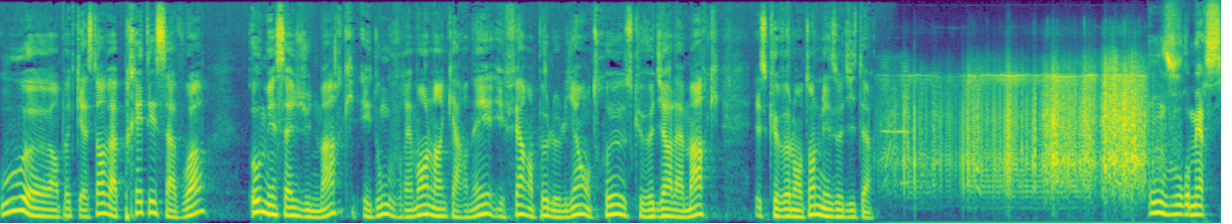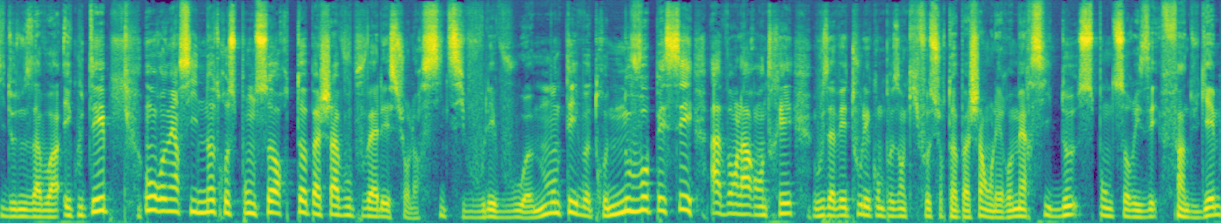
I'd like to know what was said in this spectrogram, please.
où euh, un podcasteur va prêter sa voix au message d'une marque et donc vraiment l'incarner et faire un peu le lien entre ce que veut dire la marque et ce que veulent entendre les auditeurs. On vous remercie de nous avoir écoutés. On remercie notre sponsor Top Achat. Vous pouvez aller sur leur site si vous voulez vous euh, monter votre nouveau PC avant la rentrée. Vous avez tous les composants qu'il faut sur Top Achat. On les remercie de sponsoriser fin du game.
